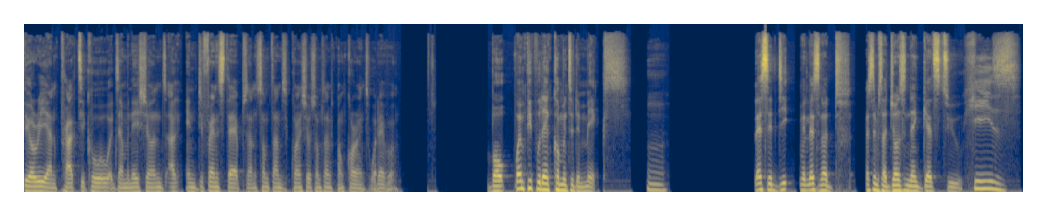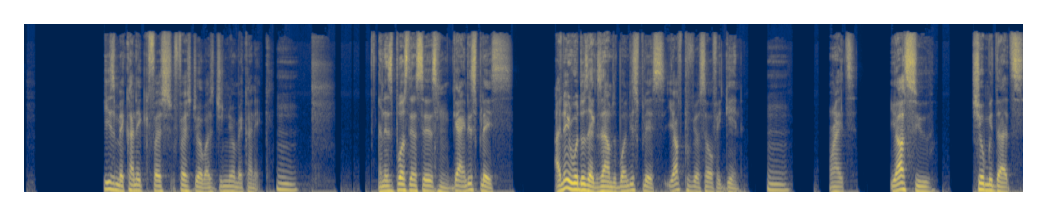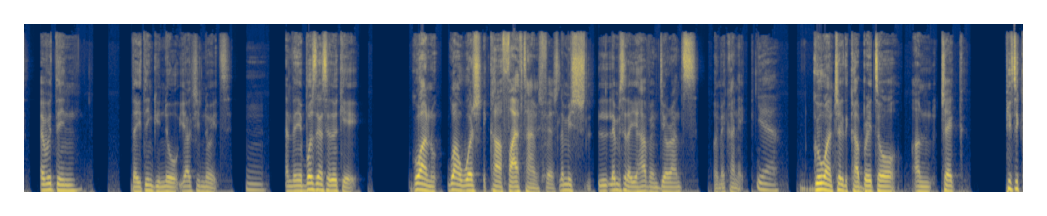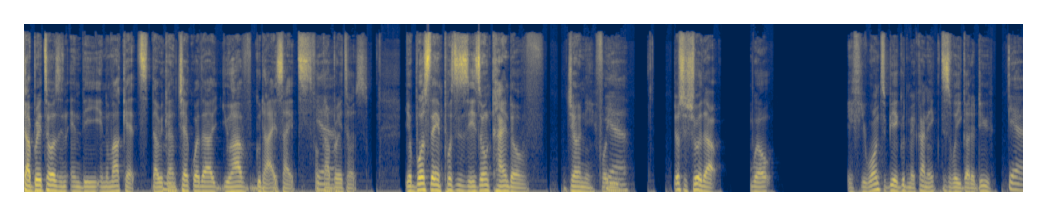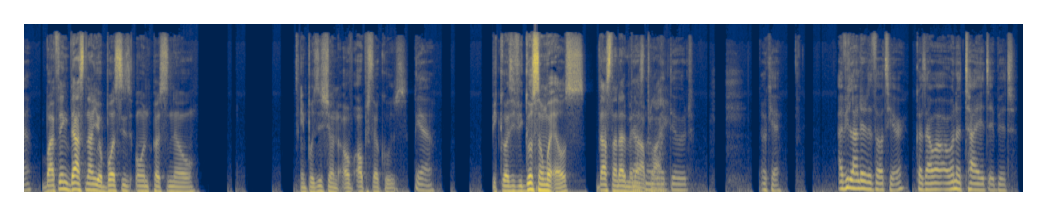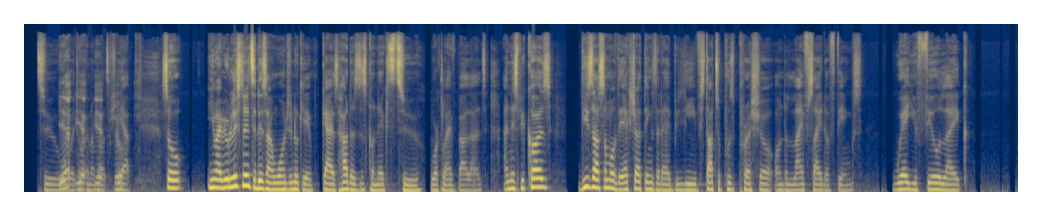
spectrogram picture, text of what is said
theory and practical examinations uh, in different steps and sometimes sequential, sometimes concurrent, whatever. But when people then come into the mix, mm, let's say D, I mean, let's not let's say Mr. Johnson then gets to his his mechanic first first job as junior mechanic, mm, and his boss then says, hmm, "Guy, in this place, I know you wrote those exams, but in this place, you have to prove yourself again, mm, right? You have to show me that everything that you think you know, you actually know it." mm, And then your boss then says, "Okay, go and go and wash a car five times first. Let me sh- let me say that you have endurance for a mechanic." yeah. go and check the carburetor and check 50 carburetors in, in the in the market that we can Mm. check whether you have good eyesight for Yeah. carburetors. Your boss then imposes his own kind of journey for yeah. you just to show that well if you want to be a good mechanic this is what you got to do Yeah. but i think that's now your boss's own personal imposition of obstacles Yeah. because if you go somewhere else that's not that may That's not not apply what they would. Okay. Have you landed a thought here? Because I, want to tie it a bit to Yeah, what we're yeah, talking yeah, about. sure. Yeah. So you might be listening to this and wondering, okay, guys, how does this connect to work life balance? And it's because these are some of the extra things that I believe start to put pressure on the life side of things where you feel like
